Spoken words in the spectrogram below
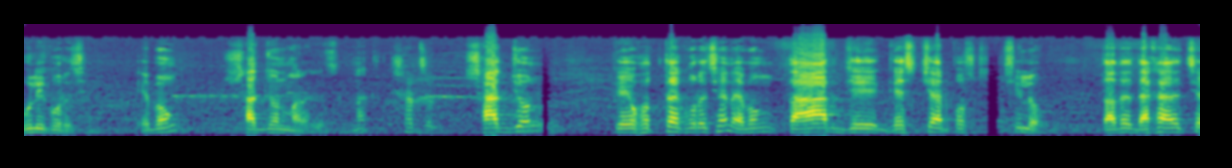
গুলি করেছেন এবং সাতজন মারা গেছেন না? সাতজন। সাতজনকে হত্যা করেছেন এবং তার যে গেস্টার পোস্ট ছিল তাতে দেখা যাচ্ছে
